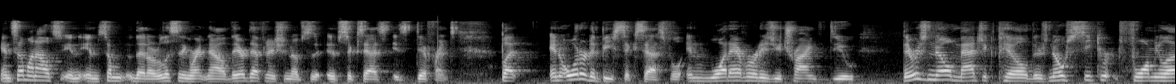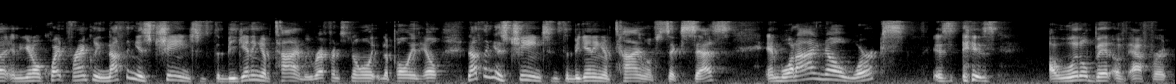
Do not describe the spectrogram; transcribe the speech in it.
and someone else in, in some that are listening right now, their definition of, of success is different. But in order to be successful in whatever it is you're trying to do, there is no magic pill. There's no secret formula. And, you know, quite frankly, nothing has changed since the beginning of time. We referenced Napoleon Hill. Nothing has changed since the beginning of time of success. And what I know works is, is a little bit of effort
